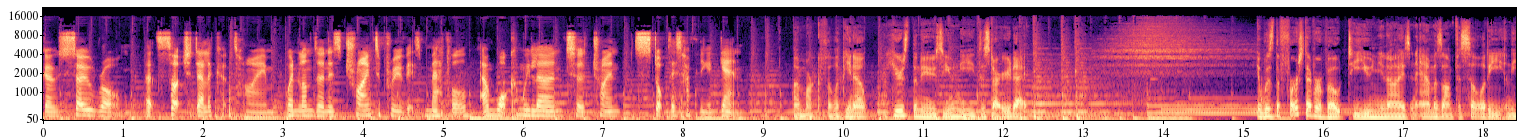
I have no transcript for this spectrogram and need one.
go so wrong at such a delicate time when London is trying to prove its mettle? And what can we learn to try and stop this happening again? I'm Marc Filippino. Here's the news you need to start your day. It was the first ever vote to unionize an Amazon facility in the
